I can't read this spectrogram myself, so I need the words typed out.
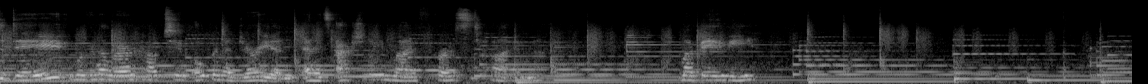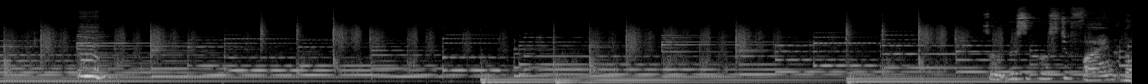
today we're going to learn how to open a durian and it's actually my first time. My baby. Mm. So you're supposed to find the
